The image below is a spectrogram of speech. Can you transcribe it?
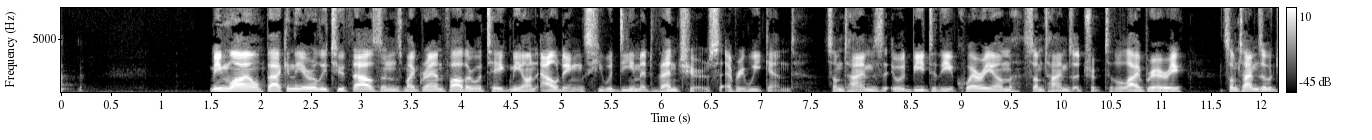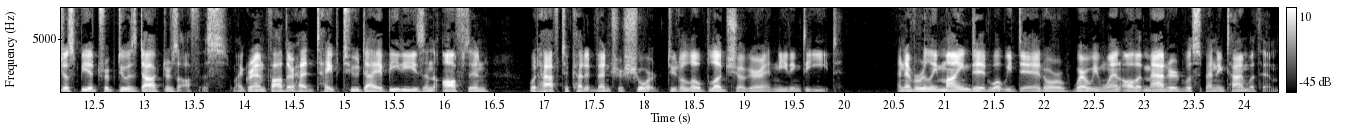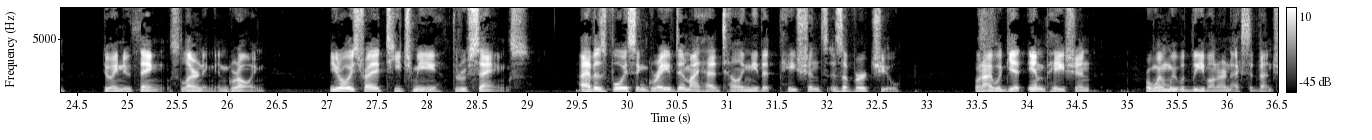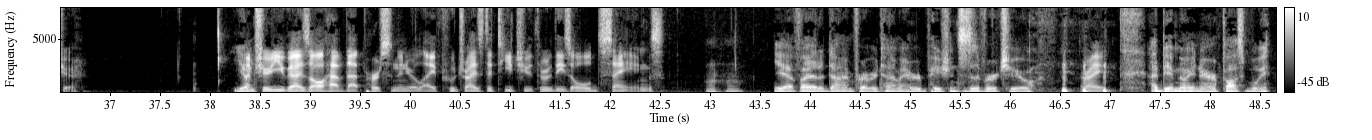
Meanwhile, back in the early 2000s, my grandfather would take me on outings he would deem adventures every weekend. Sometimes it would be to the aquarium, sometimes a trip to the library, sometimes it would just be a trip to his doctor's office. My grandfather had type 2 diabetes and often would have to cut adventures short due to low blood sugar and needing to eat. I never really minded what we did or where we went. All that mattered was spending time with him, doing new things, learning, and growing. He'd always try to teach me through sayings. I have his voice engraved in my head telling me that patience is a virtue when I would get impatient or when we would leave on our next adventure. Yep. I'm sure you guys all have that person in your life who tries to teach you through these old sayings, mm-hmm. Yeah, if I had a dime for every time I heard patience is a virtue, right? I'd be a millionaire, possibly.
